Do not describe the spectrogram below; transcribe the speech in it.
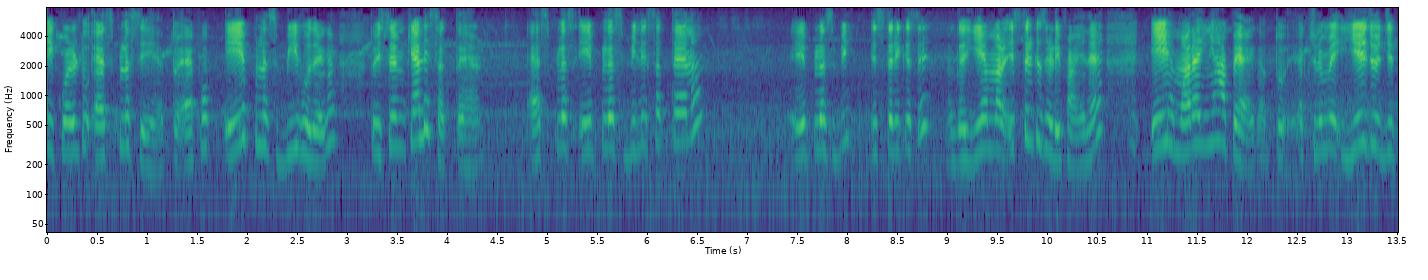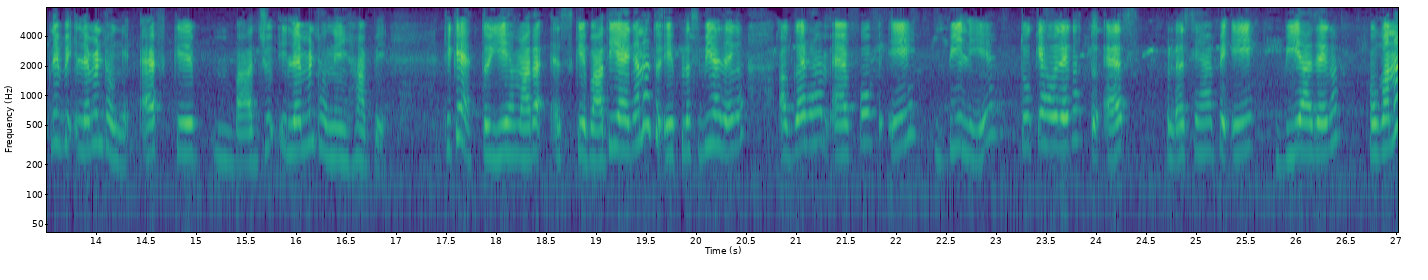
equal to s plus a है तो f of a plus b हो जाएगा। तो इसे हम क्या लिख सकते हैं? S plus a plus b लिख सकते हैं ना? ए प्लस बी इस तरीके से। अगर ये हमारा, इस तरीके से डिफाइन है ए हमारा यहाँ पे आएगा। तो एक्चुअली में ये जो जितने भी एलिमेंट होंगे एफ़ के बाद जो एलिमेंट होंगे यहाँ पे ठीक है? तो ये हमारा एस के बाद ही आएगा ना तो ए प्लस बी आ जाएगा। अगर हम एफ़ ऑफ़ ए बी लिए तो क्या हो जाएगा? तो एस प्लस यहाँ पे ए बी आ जाएगा। होगा ना?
